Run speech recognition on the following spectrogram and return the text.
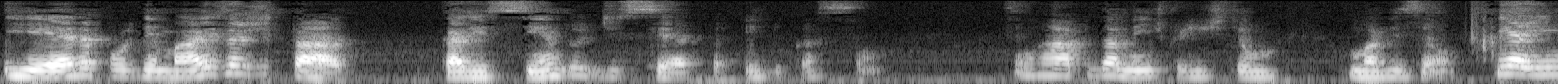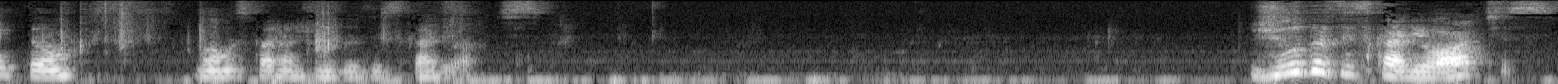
e era por demais agitado, carecendo de certa educação. Então, rapidamente, para a gente ter um, uma visão. E aí, então, vamos para Judas Iscariotes. Judas Iscariotes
